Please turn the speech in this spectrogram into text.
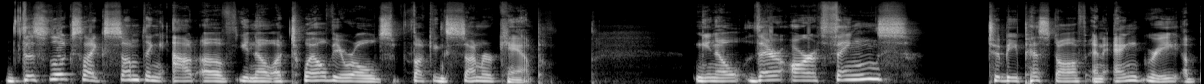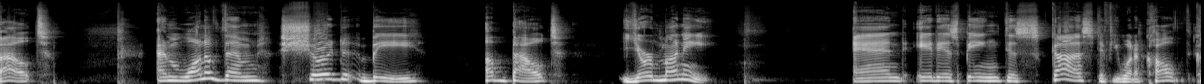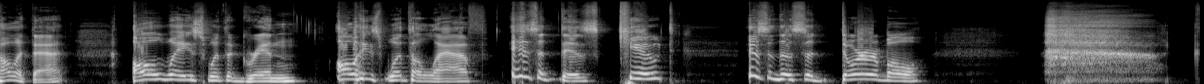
This looks like something out of, you know, a 12 year old's fucking summer camp. You know, there are things to be pissed off and angry about. And one of them should be about your money and it is being discussed, if you want to call call it that, always with a grin, always with a laugh. Isn't this cute? Isn't this adorable?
